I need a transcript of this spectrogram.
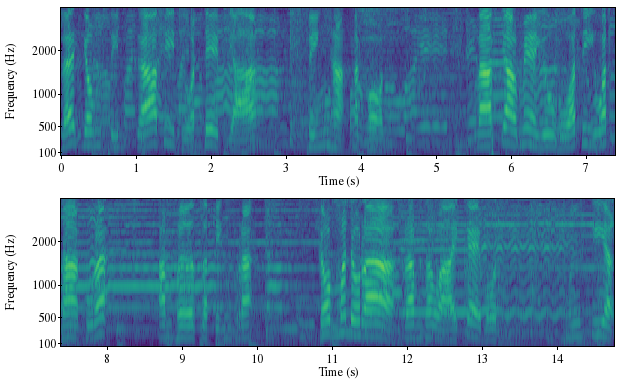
และชมสินค้าที่สวนเทพยา สิงหนครกราบเจ้าแม่อยู่หัวที่วัดทาคุระอำเภอสติงพระ ชมมโดรารำถวายแก้บน มือเตี้ยง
